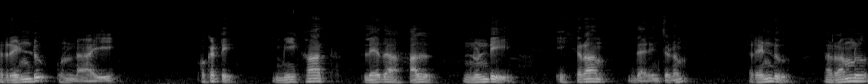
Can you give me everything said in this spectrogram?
రెండు ఉన్నాయి. ఒకటి మీఖాత్ లేదా హల్ నుండి ఇహ్రామ్ ధరించడం. రెండు రమ్ల్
